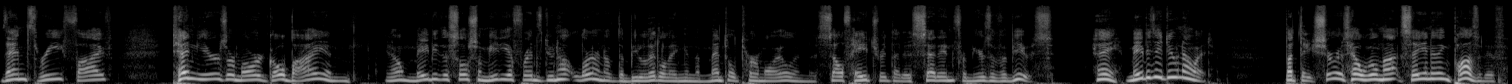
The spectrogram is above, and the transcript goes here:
Then three, five, ten years or more go by, and you know, maybe the social media friends do not learn of the belittling and the mental turmoil and the self hatred that is set in from years of abuse. Hey, maybe they do know it, but they sure as hell will not say anything positive.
